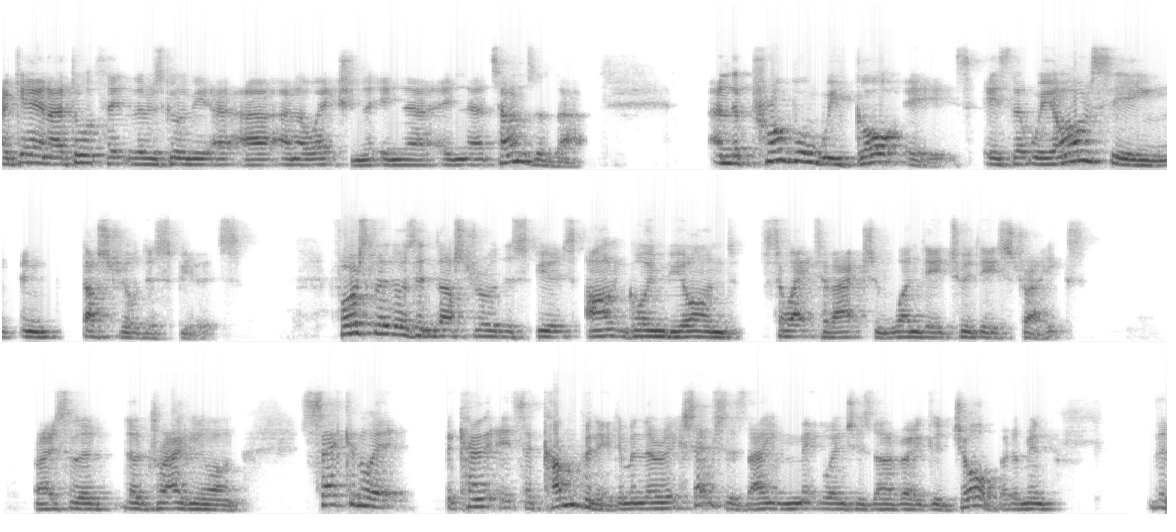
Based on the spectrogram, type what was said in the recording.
again, I don't think there is going to be a, a, an election in uh, in uh, terms of that. And the problem we've got is is that we are seeing industrial disputes. Firstly, those industrial disputes aren't going beyond selective action, one day, two day strikes, right? So they're, they're dragging on. Secondly, kind of, it's accompanied. I mean, there are exceptions. I think Mick Lynch has done a very good job, but I mean, the,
